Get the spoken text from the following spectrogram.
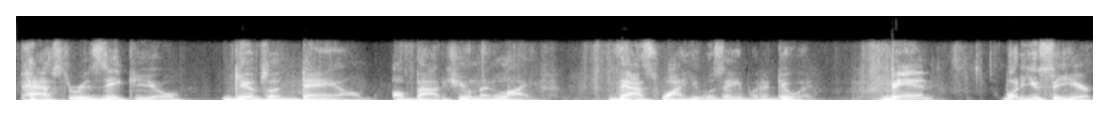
Pastor Ezekiel gives a damn about human life. That's why he was able to do it. Ben, what do you see here?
